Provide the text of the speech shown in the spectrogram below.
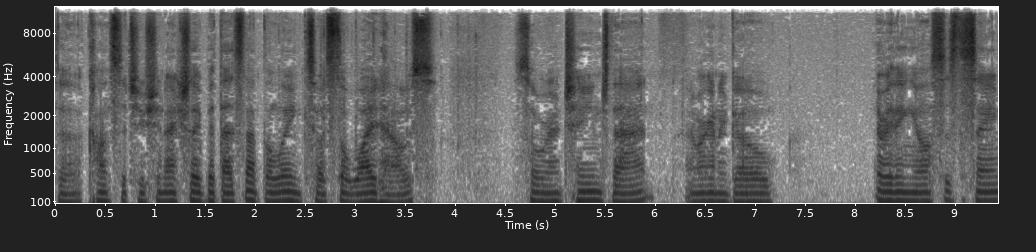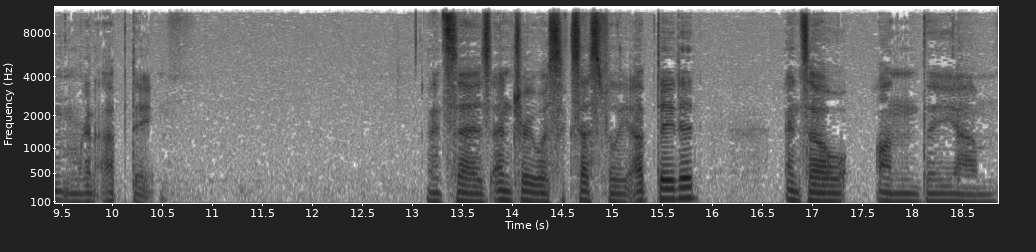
the Constitution actually, but that's not the link, so it's the White House. So we're going to change that and we're going to go, everything else is the same, and we're going to update. And it says entry was successfully updated and so on the um,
